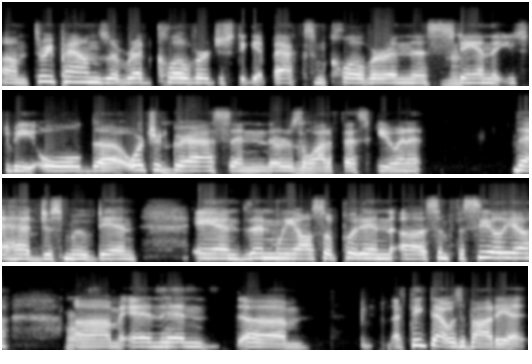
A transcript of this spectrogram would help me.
Um, three pounds of red clover just to get back some clover in this Mhm. stand that used to be old uh, orchard Mhm. grass, and there was a Mhm. lot of fescue in it that had just moved in. And then we also put in uh, some Phacelia, Uh, um, and then um, I think that was about it.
